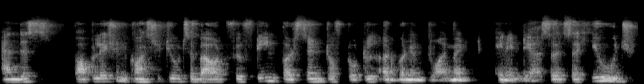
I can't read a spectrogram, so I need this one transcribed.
and this population constitutes about 15% of total urban employment in India. So it's a huge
